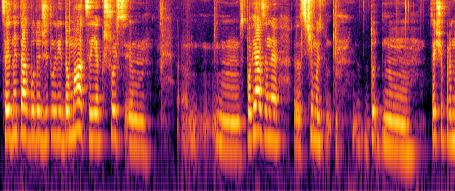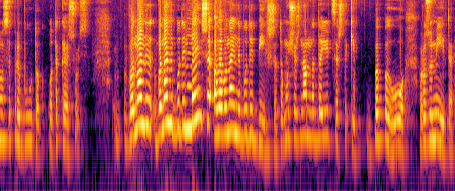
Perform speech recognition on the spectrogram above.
це не так будуть житлові дома, це як щось. ем, ем, пов'язане з чимось те, що приносить прибуток, отаке щось. Вона не, вона не буде менше, але вона й не буде більше, тому що ж нам надають все ж таки ППО, розумієте?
